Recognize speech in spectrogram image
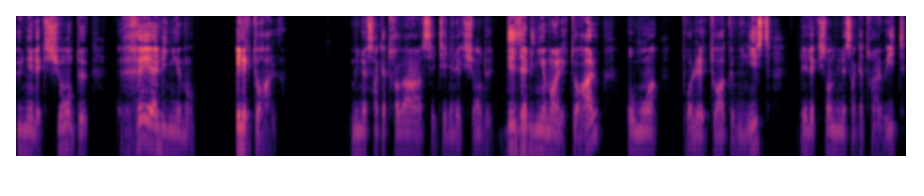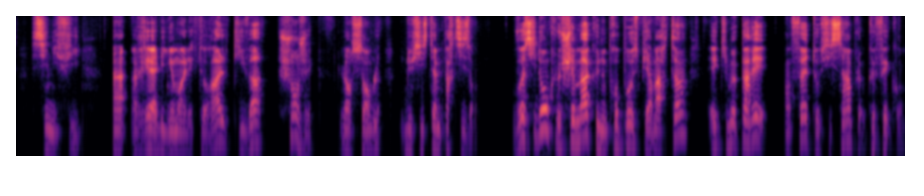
une élection de réalignement électoral. 1981, c'était une élection de désalignement électoral, au moins pour l'électorat communiste. L'élection de 1988 signifie un réalignement électoral qui va changer l'ensemble du système partisan. Voici donc le schéma que nous propose Pierre Martin et qui me paraît en fait aussi simple que fécond.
